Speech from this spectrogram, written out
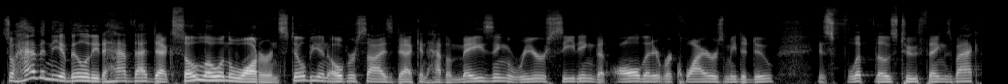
So having the ability to have that deck so low in the water and still be an oversized deck and have amazing rear seating that all that it requires me to do is flip those two things back,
